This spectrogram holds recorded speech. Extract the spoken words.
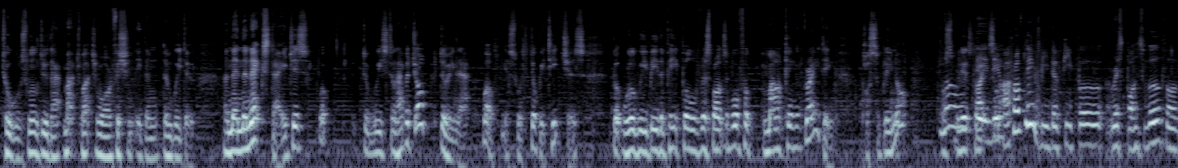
tools will do that much, much more efficiently than, than we do. And then the next stage is well, do we still have a job doing that? Well, yes, we'll still be teachers, but will we be the people responsible for marking and grading? Possibly not. Possibly no, it's like they, will probably be the people responsible for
